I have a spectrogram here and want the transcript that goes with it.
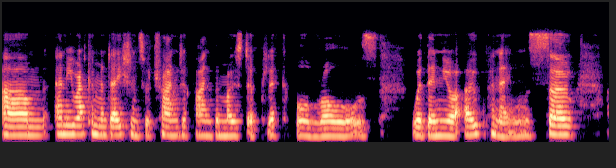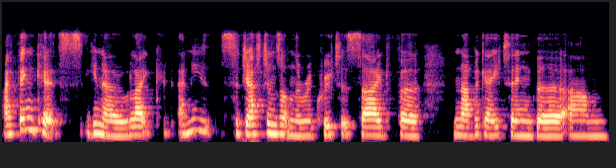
um, any recommendations for trying to find the most applicable roles within your openings. So I think it's, you know, like any suggestions on the recruiter's side for navigating the um,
